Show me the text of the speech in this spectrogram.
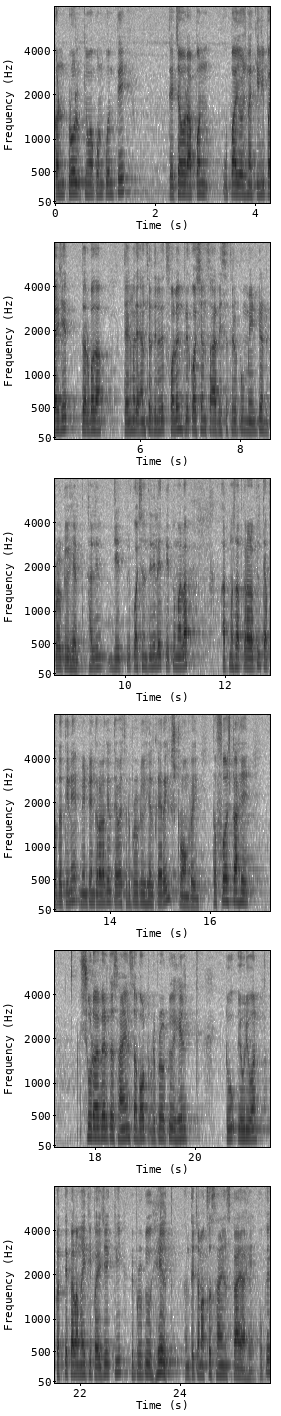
कंट्रोल किंवा कोणकोणते त्याच्यावर आपण उपाययोजना केली पाहिजे तर बघा त्याच्यामध्ये आन्सर दिलेले आहेत. Following precautions are necessary to maintain reproductive health खालील जे प्रिकॉशन्स दिलेले आहेत ते तुम्हाला आत्मसात करावं लागतील. त्या पद्धतीने मेंटेन करावं लागेल. त्यावेळेस रिप्रोडक्टिव्ह हेल्थ काय राहील? स्ट्रॉंग राहील. तर फर्स्ट आहे should aware the science about reproductive health to every one प्रत्येकाला माहिती पाहिजे की रिप्रोडक्टिव्ह हेल्थ आणि त्याच्या मागचं सायन्स काय आहे. Okay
